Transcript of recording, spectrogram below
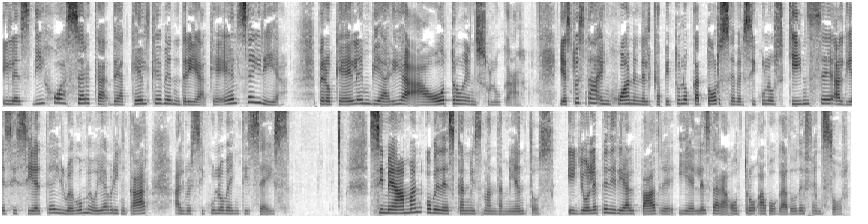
y les dijo acerca de aquel que vendría, que Él se iría, pero que Él enviaría a otro en su lugar. Y esto está en Juan en el capítulo 14, versículos 15 al 17, y luego me voy a brincar al versículo 26. Si me aman, obedezcan mis mandamientos, y yo le pediré al Padre, y Él les dará otro abogado defensor,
